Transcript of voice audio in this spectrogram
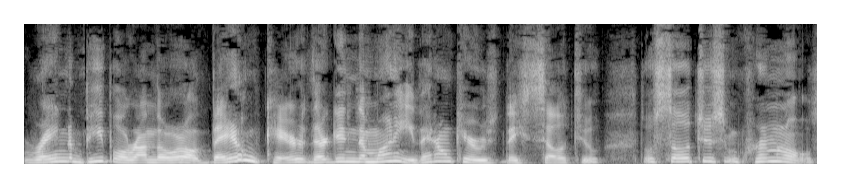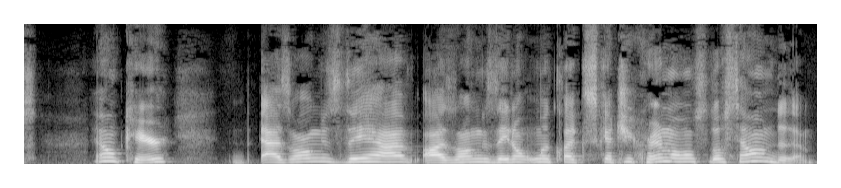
random people around the world. They don't care. They're getting the money. They don't care who they sell it to. They'll sell it to some criminals. They don't care. As long as they have, as long as they don't look like sketchy criminals, they'll sell them to them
